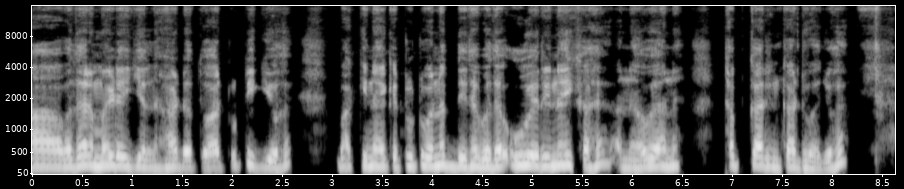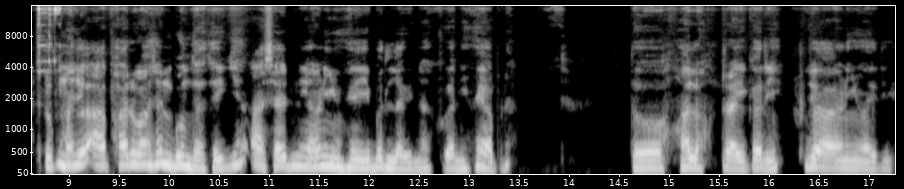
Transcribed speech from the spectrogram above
આ વધારે મળી ગયા ને હાડ હતો, આ તૂટી ગયો હે. બાકીના એક તૂટવા નથી દીધા, બધા ઉવેરી નાખ્યા હે અને હવે આને ઠપકારીને કાઢવા જો હે. ટૂંકમાં જો આ ફારવા છે ને બૂંદા થઈ ગયા, આ સાઈડની અણિયું છે એ બદલાવી નાખવાની છે આપણે. તો હાલો ટ્રાય કરી. જો આ અણિયું આવી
